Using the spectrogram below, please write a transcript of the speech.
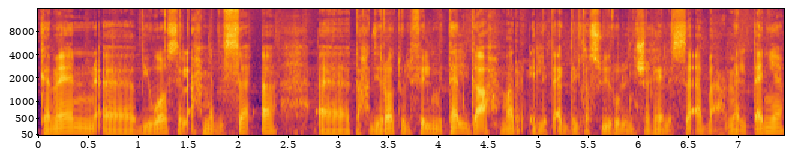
كمان آه بيواصل أحمد السقا آه تحضيراته لفيلم تلج أحمر اللي تأجل تصويره لانشغال السقا بأعمال تانية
